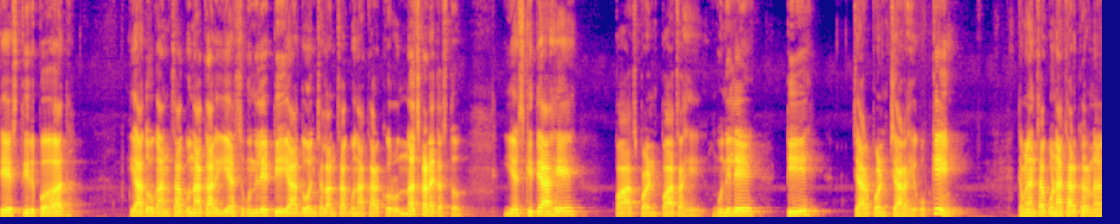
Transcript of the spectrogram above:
ते स्थिर पद या दोघांचा गुणाकार यस गुणिले टी या दोन चलांचा गुणाकार करूनच काढायचं असतं. यस किती आहे? पाच पॉईंट पाच आहे. गुणिले टी चार पॉईंट चार आहे. ओके? त्यामुळे यांचा गुणाकार करणं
